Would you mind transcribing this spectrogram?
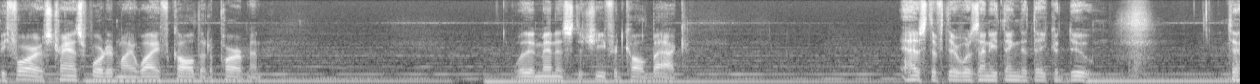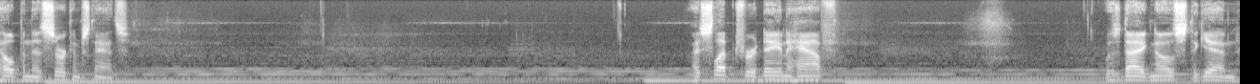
Before I was transported, my wife called the department. Within minutes, the chief had called back, asked if there was anything that they could do to help in this circumstance. I slept for a day and a half, was diagnosed again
